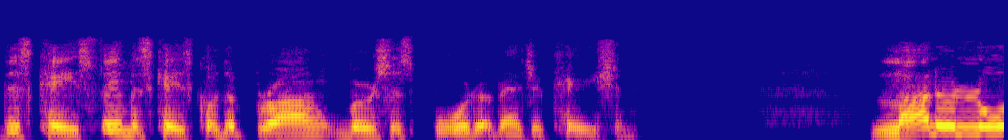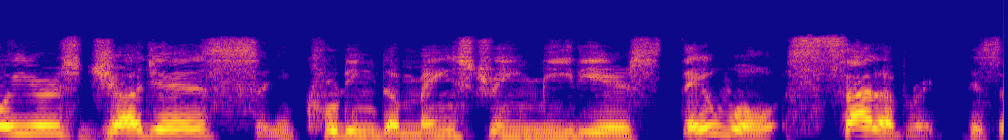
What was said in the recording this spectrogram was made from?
this case, famous case called the Brown versus Board of Education. A lot of lawyers, judges, including the mainstream medias, they will celebrate this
